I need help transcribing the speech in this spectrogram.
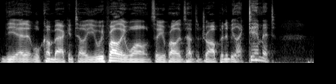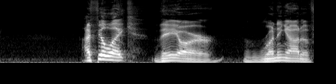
the edit we'll come back and tell you. We probably won't, so you probably just have to drop in and be like, "Damn it!" I feel like they are running out of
